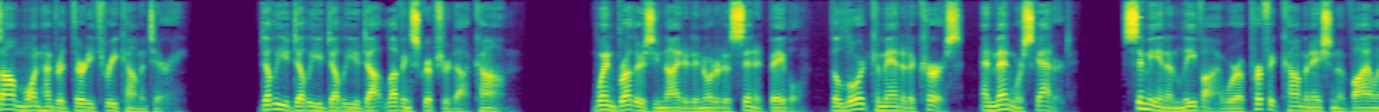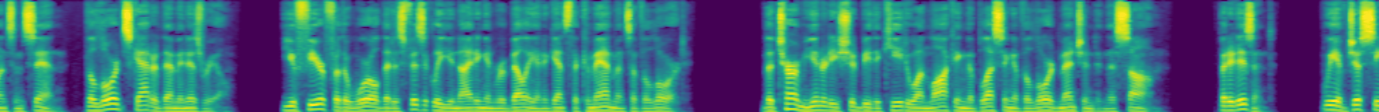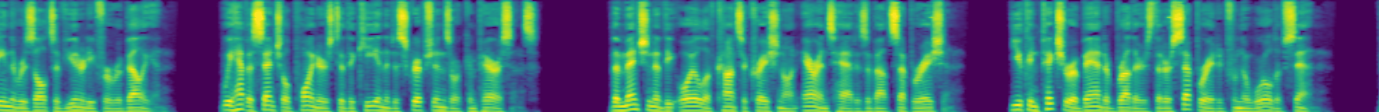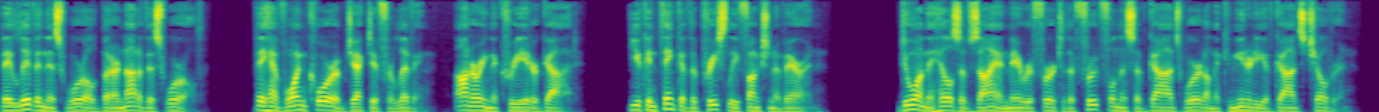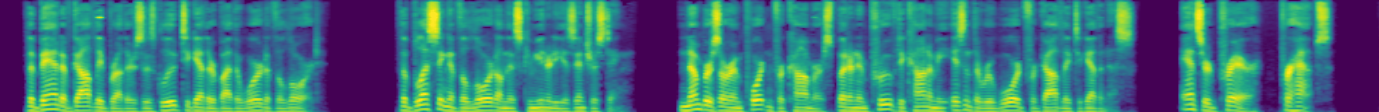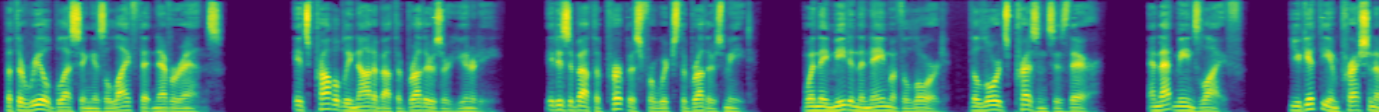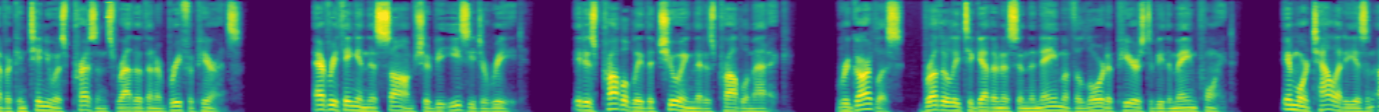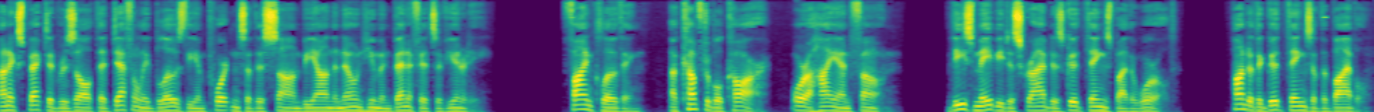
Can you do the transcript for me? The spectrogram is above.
Psalm 133 Commentary. www.lovingscripture.com. When brothers united in order to sin at Babel, the Lord commanded a curse, and men were scattered. Simeon and Levi were a perfect combination of violence and sin, the Lord scattered them in Israel. You fear for the world that is physically uniting in rebellion against the commandments of the Lord. The term unity should be the key to unlocking the blessing of the Lord mentioned in this psalm. But it isn't. We have just seen the results of unity for rebellion. We have essential pointers to the key in the descriptions or comparisons. The mention of the oil of consecration on Aaron's head is about separation. You can picture a band of brothers that are separated from the world of sin. They live in this world but are not of this world. They have one core objective for living honoring the Creator God. You can think of the priestly function of Aaron. Dew on the hills of Zion may refer to the fruitfulness of God's word on the community of God's children. The band of godly brothers is glued together by the word of the Lord. The blessing of the Lord on this community is interesting. Numbers are important for commerce, but an improved economy isn't the reward for godly togetherness. Answered prayer, perhaps. But the real blessing is a life that never ends. It's probably not about the brothers or unity. It is about the purpose for which the brothers meet. When they meet in the name of the Lord, the Lord's presence is there. And that means life. You get the impression of a continuous presence rather than a brief appearance. Everything in this psalm should be easy to read. It is probably the chewing that is problematic. Regardless, brotherly togetherness in the name of the Lord appears to be the main point. Immortality is an unexpected result that definitely blows the importance of this psalm beyond the known human benefits of unity. Fine clothing, a comfortable car, or a high end phone. These may be described as good things by the world. Ponder the good things of the Bible.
